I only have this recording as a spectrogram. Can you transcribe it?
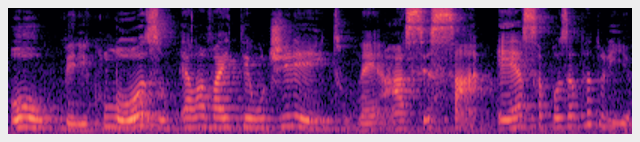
ou periculoso, ela vai ter o direito né, a acessar essa aposentadoria.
